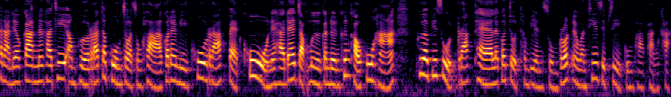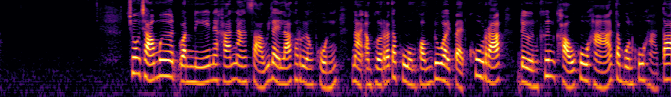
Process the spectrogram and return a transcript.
ขณะเดียวกันนะคะที่อำเภอรัตภูมิจังหวัดสงขลา ก็ได้มีคู่รัก 8 คู่นะคะได้จับมือกันเดินขึ้นเขาคูหา เพื่อพิสูจน์รักแท้และก็จดทะเบียนสมรสในวันที่ 14 กุมภาพันธ์ค่ะ ช่วงเช้ามืดวันนี้นะคะ นางสาววิไลลักษณ์เรืองผล นายอำเภอรัตภูมิพร้อมด้วย 8 คู่รัก เดินขึ้นเขาคูหาตำบลคูหาใต้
